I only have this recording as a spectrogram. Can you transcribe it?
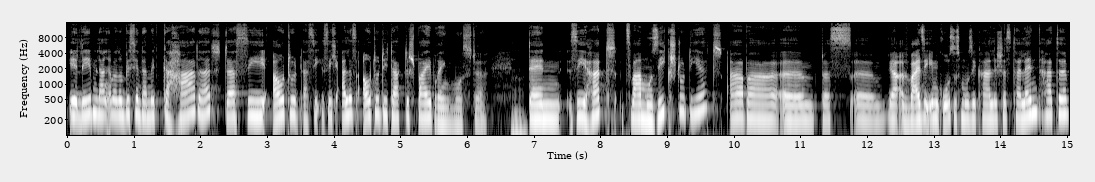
ihr Leben lang immer so ein bisschen damit gehadert, dass sie Auto, dass sie sich alles autodidaktisch beibringen musste. Denn sie hat zwar Musik studiert, aber ähm, das, ähm, ja, also weil sie eben großes musikalisches Talent hatte,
